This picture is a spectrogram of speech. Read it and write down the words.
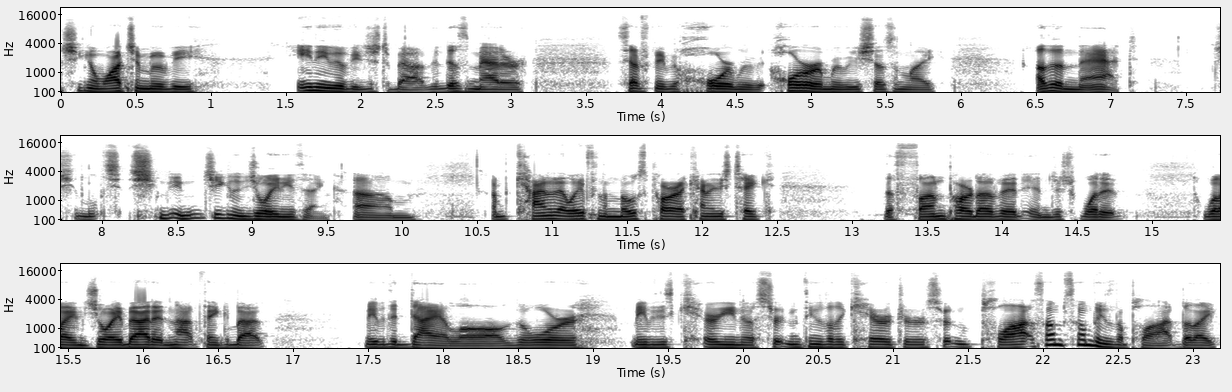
she can watch a movie, any movie just about. It doesn't matter, except for maybe horror movie, horror movie she doesn't like. Other than that, she she, she can enjoy anything. Um, I'm kind of that way for the most part. I kind of just take the fun part of it and just what it what I enjoy about it, and not think about maybe the dialogue or maybe this or, you know certain things about the character, certain plot. Some some things in the plot, but like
